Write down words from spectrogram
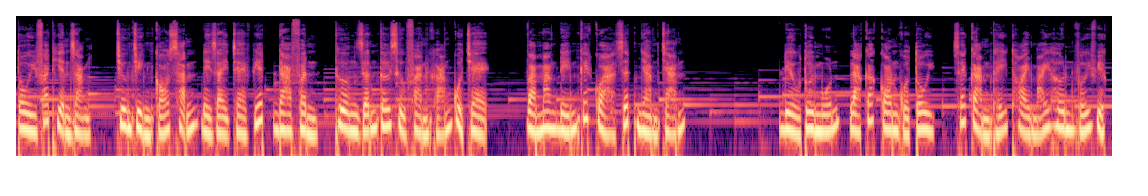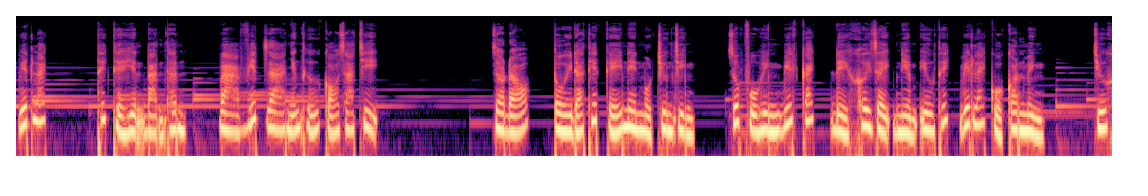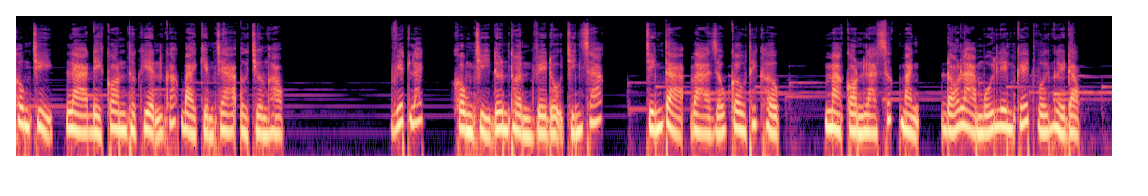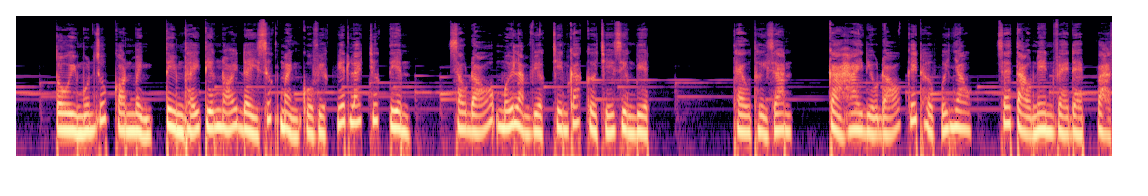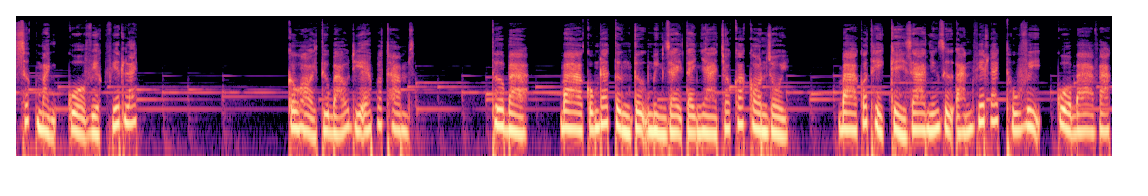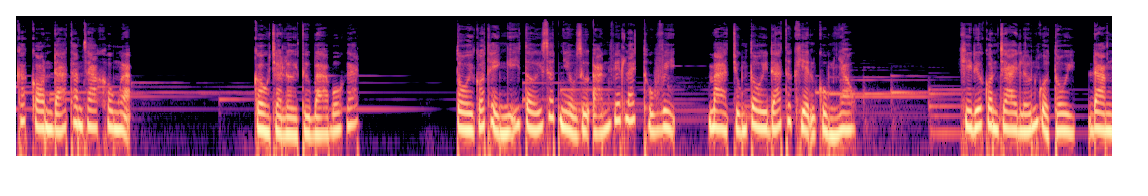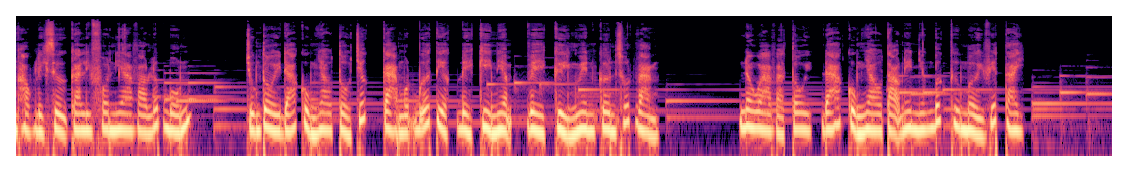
tôi phát hiện rằng chương trình có sẵn để dạy trẻ viết đa phần thường dẫn tới sự phản kháng của trẻ và mang đến kết quả rất nhàm chán. Điều tôi muốn là các con của tôi sẽ cảm thấy thoải mái hơn với việc viết lách, thích thể hiện bản thân và viết ra những thứ có giá trị. Do đó, tôi đã thiết kế nên một chương trình giúp phụ huynh biết cách để khơi dậy niềm yêu thích viết lách của con mình chứ không chỉ là để con thực hiện các bài kiểm tra ở trường học. Viết lách không chỉ đơn thuần về độ chính xác, chính tả và dấu câu thích hợp, mà còn là sức mạnh, đó là mối liên kết với người đọc. Tôi muốn giúp con mình tìm thấy tiếng nói đầy sức mạnh của việc viết lách trước tiên, sau đó mới làm việc trên các cơ chế riêng biệt. Theo thời gian, cả hai điều đó kết hợp với nhau sẽ tạo nên vẻ đẹp và sức mạnh của việc viết lách. Câu hỏi từ báo The Epoch Times. Thưa bà, bà cũng đã từng tự mình dạy tại nhà cho các con rồi. Bà có thể kể ra những dự án viết lách thú vị của bà và các con đã tham gia không ạ? Câu trả lời từ bà Bogart. Tôi có thể nghĩ tới rất nhiều dự án viết lách thú vị mà chúng tôi đã thực hiện cùng nhau. Khi đứa con trai lớn của tôi đang học lịch sử California vào lớp 4 chúng tôi đã cùng nhau tổ chức cả một bữa tiệc để kỷ niệm về kỷ nguyên cơn sốt vàng. Noah và tôi đã cùng nhau tạo nên những bức thư mời viết tay.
